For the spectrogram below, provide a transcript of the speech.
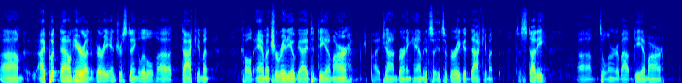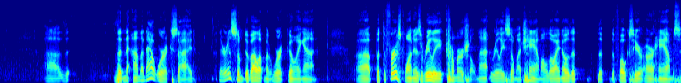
Um, I put down here a very interesting little uh, document called Amateur Radio Guide to DMR by John Burningham. It's a, it's a very good document to study, um, to learn about DMR. Uh, the, the, on the network side, there is some development work going on. Uh, but the first one is really commercial, not really so much ham, although I know that the, the folks here are hams.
